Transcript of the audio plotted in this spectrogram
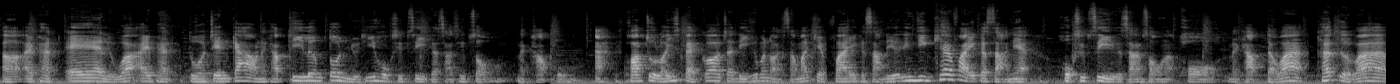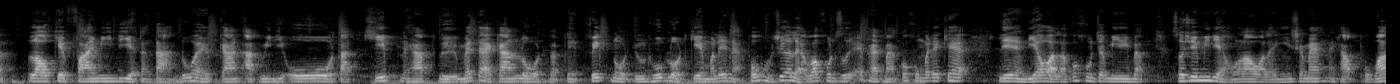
เอ่อ iPad Air หรือว่า iPad ตัว Gen 9 นะครับ ที่เริ่มต้นอยู่ที่ 64 กับ 32 นะครับผม อะ ความจุ 128 ก็จะดีขึ้นมาหน่อย สามารถเก็บไฟล์เอกสารได้เยอะจริง ๆ แค่ไฟล์เอกสารเนี่ย 64 หรือ 32อะพอนะครับ แต่ว่าถ้าเกิดว่าเราเก็บไฟล์มีเดียต่างๆ ด้วยการอัดวิดีโอตัดคลิปนะครับ หรือแม้แต่การโหลดแบบ Netflix โหลด YouTube โหลดเกมมาเล่นอะเพราะผมเชื่อแหละว่าคนซื้อ iPad มาก็คงไม่ได้แค่เรียนอย่างเดียวอะเราก็คงจะมีแบบโซเชียลมีเดียของเราอะไรอย่างงี้ใช่ไหมนะครับ ผมว่า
